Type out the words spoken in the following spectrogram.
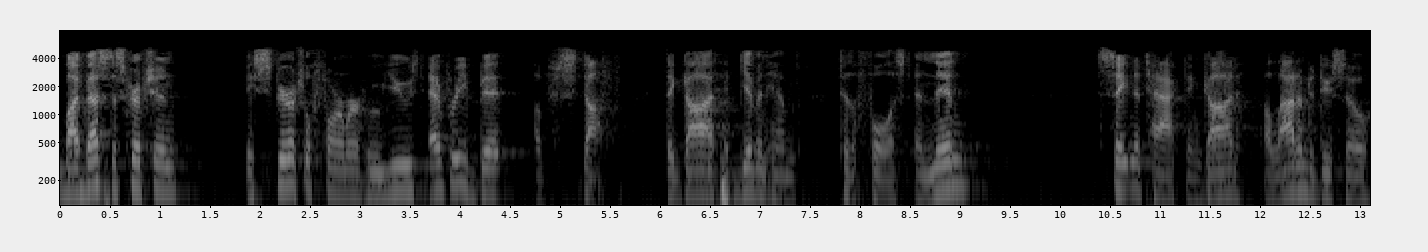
by best description, a spiritual farmer who used every bit of stuff that God had given him to the fullest. And then Satan attacked, and God allowed him to do so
